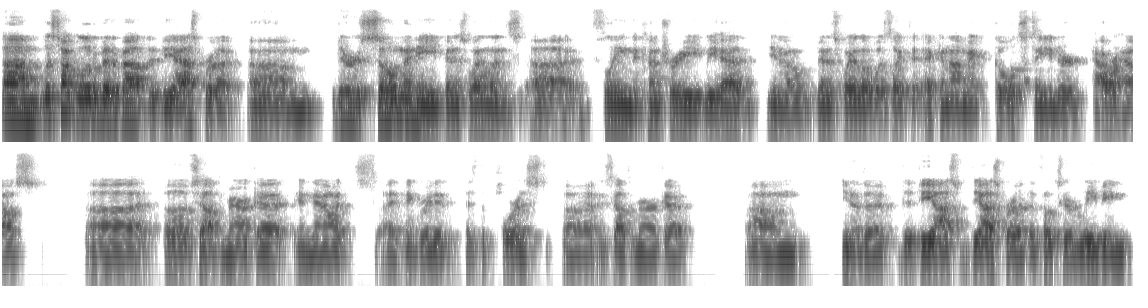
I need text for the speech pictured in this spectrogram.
um, let's talk a little bit about the diaspora. Um, there are so many Venezuelans uh, fleeing the country. We had, you know, Venezuela was like the economic gold standard powerhouse uh, of South America, and now it's, I think, rated as the poorest uh, in South America. Um, you know the the diaspora, the folks that are leaving,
